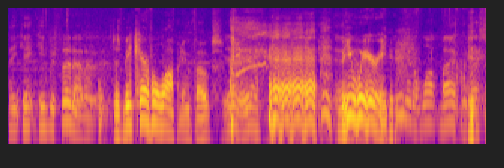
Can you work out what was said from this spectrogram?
He can't keep his foot out of it. just be careful whopping him, folks. Yeah, yeah. Be weary. You get a walk back, but that's.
